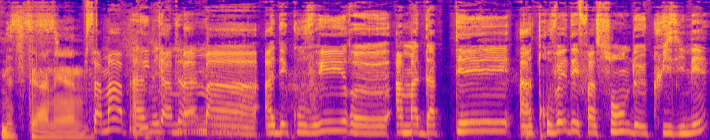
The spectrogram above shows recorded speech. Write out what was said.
Méditerranéenne. ça m'a appris Ah, quand même à, à découvrir, euh, à m'adapter, à trouver des façons de cuisiner.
